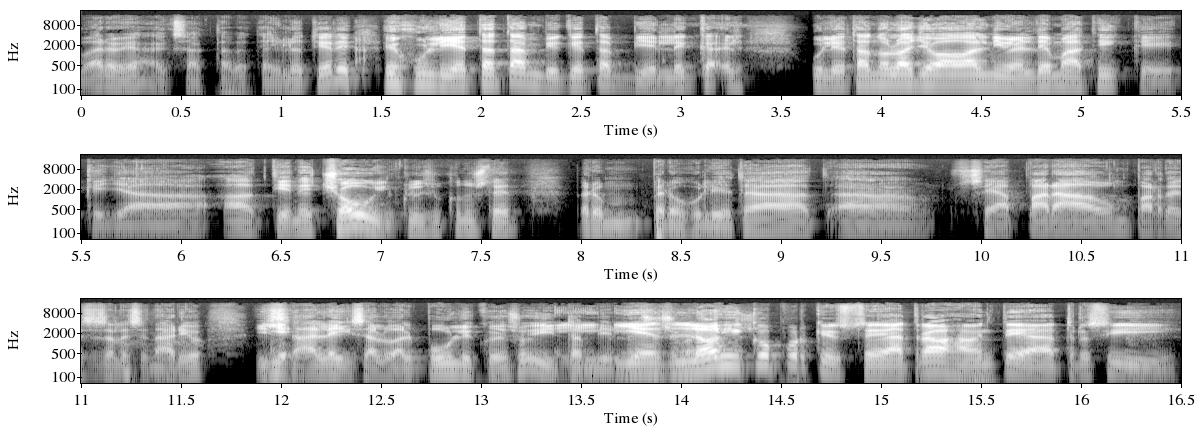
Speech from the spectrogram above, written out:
madre, vea, exactamente, ahí lo tiene. Y Julieta también, que también le... Julieta no lo ha llevado al nivel de Mati, que, que ya ah, tiene show incluso con usted, pero, pero Julieta ah, se ha parado un par de veces al escenario y, Y- sale y saluda al público y eso, y también... y es lógico porque usted ha trabajado en teatros y,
